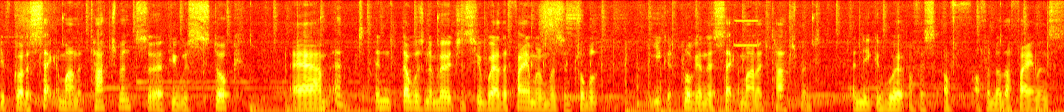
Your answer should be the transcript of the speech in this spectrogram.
You've got a second man attachment, so if he was stuck um, and, and, there was an emergency where the fireman was in trouble, you could plug in the second man attachment and you could work off, a, off, off another fireman's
